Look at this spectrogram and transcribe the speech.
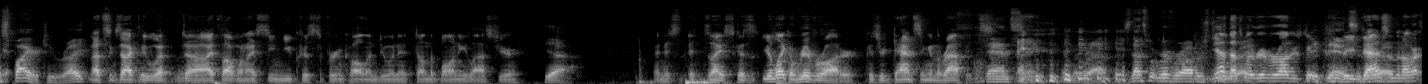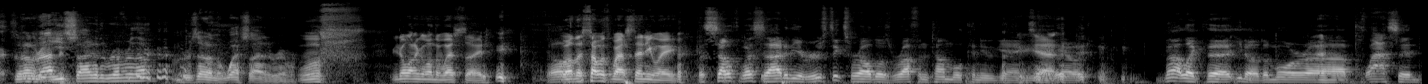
aspire to, right? That's exactly what uh, I thought when I seen you, Christopher, and Colin doing it on the Bonnie last year. Yeah, And it's it's nice because you're like a river otter because you're dancing in the rapids. dancing in the rapids. That's what river otters do. yeah, that's right? what river otters do. They dance They in dance the in the, rapids. ra- Is in that on the the east side of the river, though? or is that on the west side of the river? Oof. You don't want to go on the west side. well, the southwest anyway. the southwest side of the Aroostook's where all those rough and tumble canoe gangs Yeah. hang out. Not like the you know the more uh, placid,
